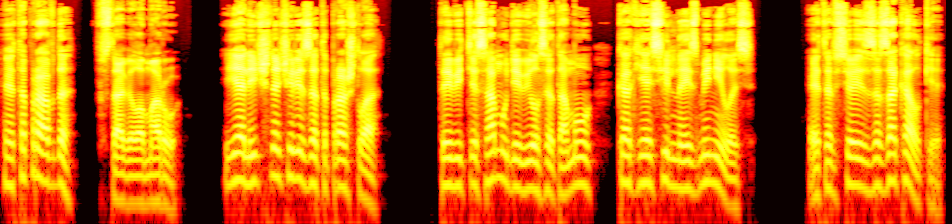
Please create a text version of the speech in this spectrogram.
«Это правда», — вставила Мару. «Я лично через это прошла. Ты ведь и сам удивился тому, как я сильно изменилась. Это все из-за закалки.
